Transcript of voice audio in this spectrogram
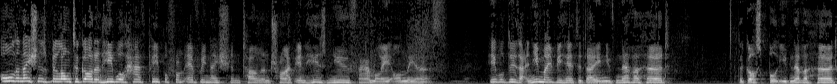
all the nations belong to God, and He will have people from every nation, tongue, and tribe in His new family on the earth. He will do that. And you may be here today and you've never heard the gospel, you've never heard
